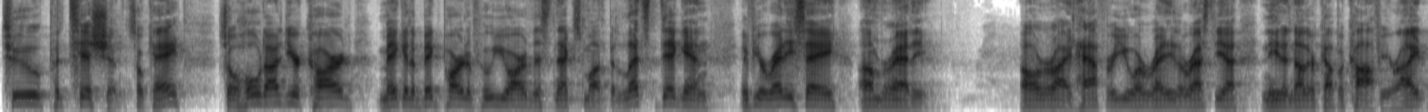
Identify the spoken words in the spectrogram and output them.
two petitions, okay? So hold on to your card, make it a big part of who you are this next month. But let's dig in. If you're ready, say, I'm ready. All right, half of you are ready. The rest of you need another cup of coffee, right?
